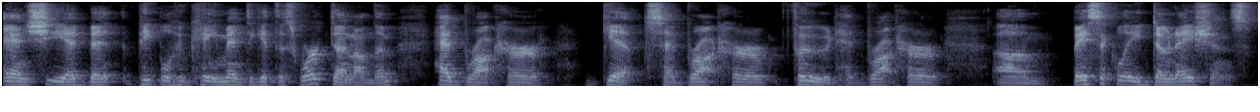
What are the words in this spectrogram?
And she had been people who came in to get this work done on them had brought her gifts, had brought her food, had brought her um, basically donations,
